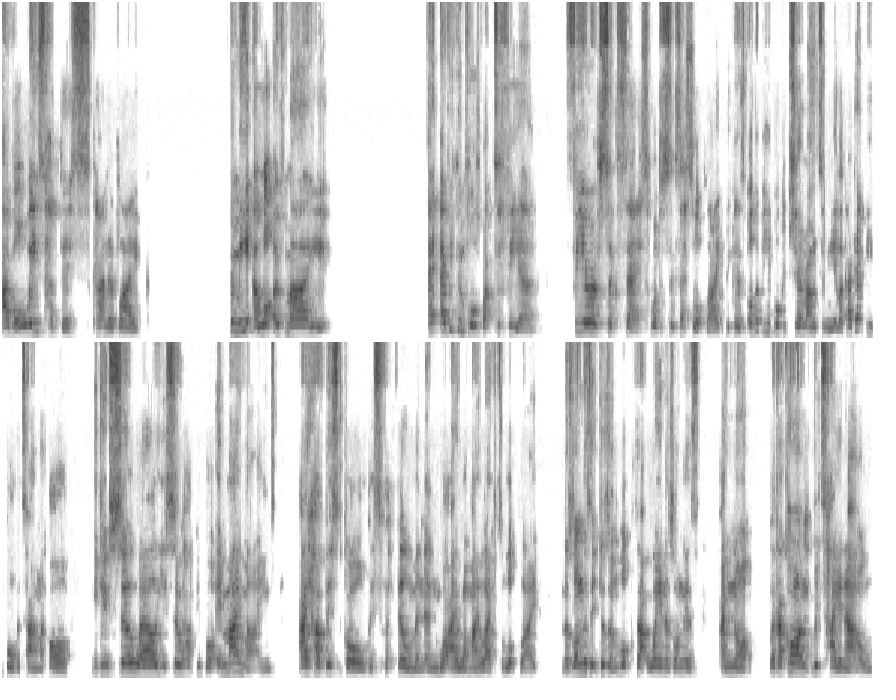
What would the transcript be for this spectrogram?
I've always had this kind of like for me, a lot of my everything falls back to fear. Fear of success. What does success look like? Because other people could turn around to me, like I get people all the time, like, oh, you do so well, you're so happy. But in my mind, I have this goal, this fulfillment, and what I want my life to look like. And as long as it doesn't look that way, and as long as I'm not like I can't retire now,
